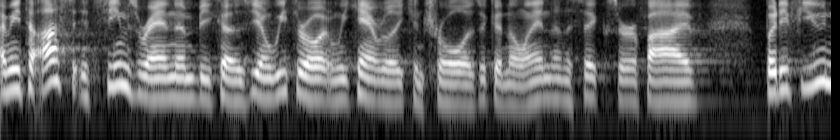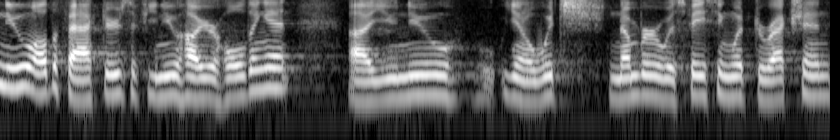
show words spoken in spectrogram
I mean, to us, it seems random because, you know, we throw it and we can't really control is it going to land on a six or a five? But if you knew all the factors, if you knew how you're holding it, uh, you knew, you know, which number was facing what direction.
